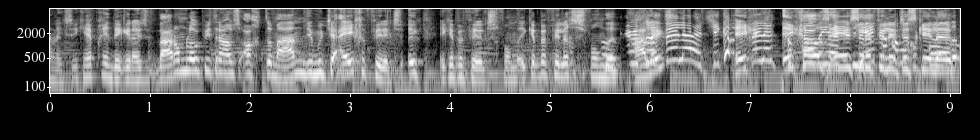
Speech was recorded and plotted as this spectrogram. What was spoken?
Alex, ik heb geen dikke neus. Waarom loop je trouwens achter me aan? Je moet je eigen village... Ik, ik heb een village gevonden. Ik heb een village gevonden. Hier Alex? een village! Ik heb een Ik, ga als eerste de villagers killen.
